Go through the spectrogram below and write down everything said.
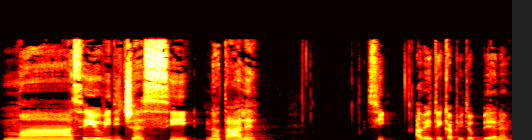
Ma se io vi dicessi Natale? Sì, avete capito bene.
